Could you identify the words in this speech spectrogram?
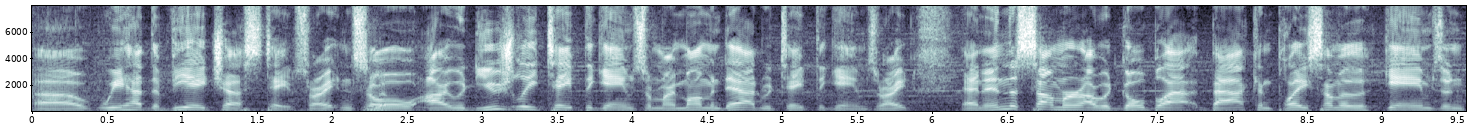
uh, we had the VHS tapes, right? And so I would usually tape the games, or my mom and dad would tape the games, right? And in the summer, I would go bla- back and play some of the games and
